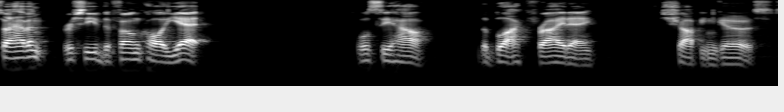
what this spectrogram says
so I haven't received a phone call yet we'll see how the Black Friday shopping goes.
